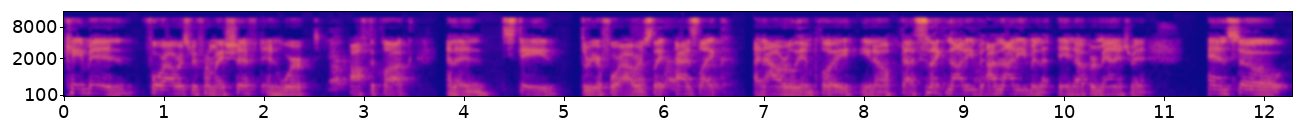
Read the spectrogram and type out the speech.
came in four hours before my shift and worked off the clock and then stayed three or four hours late as like an hourly employee. You know, that's like not even, I'm not even in upper management. And so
